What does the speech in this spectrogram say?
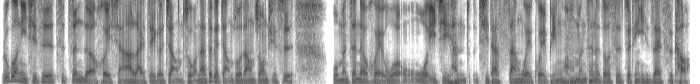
如果你其实是真的会想要来这个讲座，那这个讲座当中，其实我们真的会，我我以及很其他三位贵宾，我们真的都是最近一直在思考，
